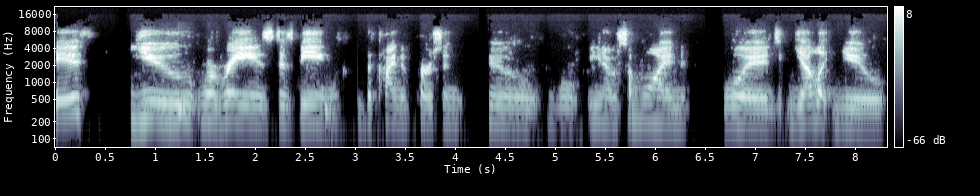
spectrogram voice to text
If you were raised as being the kind of person who you know someone would yell at you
